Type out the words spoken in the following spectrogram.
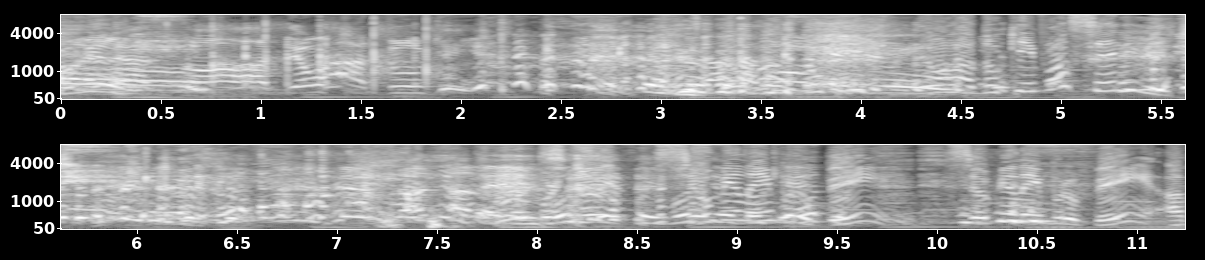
olha só, deu um Hadouken. Deu um Hadouken em você, Limite. Exatamente. Porque se eu me lembro bem, se eu me lembro bem, a,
